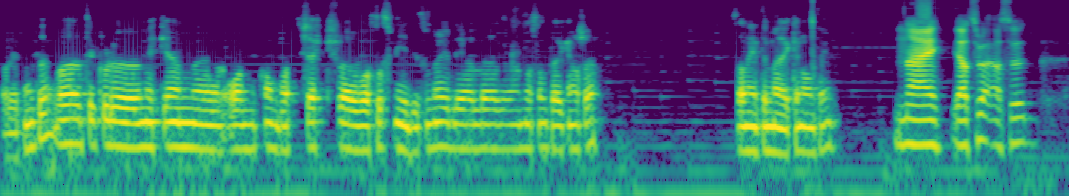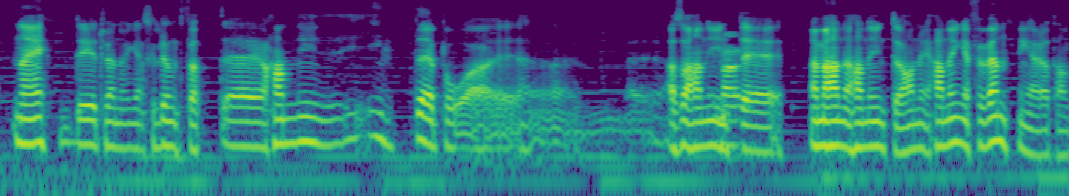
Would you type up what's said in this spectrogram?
jag vet inte. Vad tycker du Micke? En eh, on combat check för att vara så smidig som möjligt eller något sånt där kanske? Så han inte märker någonting. Nej, jag tror alltså. Nej, det tror jag nog är ganska lugnt för att eh, han är inte på. Eh, alltså han är ju inte. Nej, men han, han är inte. Han, är, han har inga förväntningar att han,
